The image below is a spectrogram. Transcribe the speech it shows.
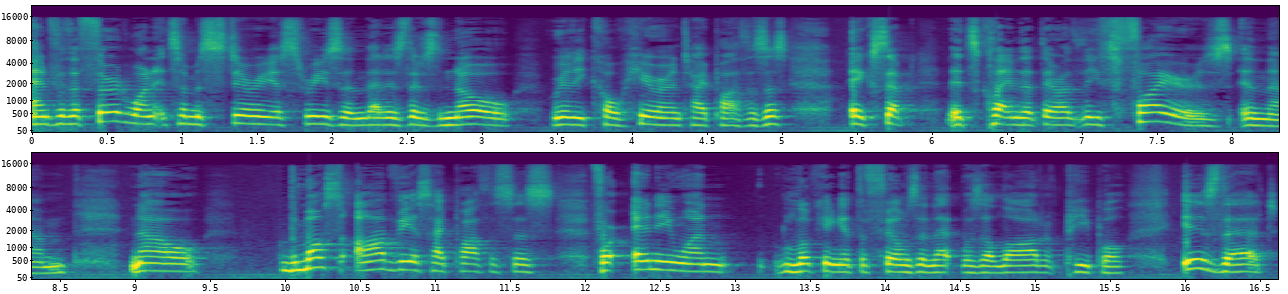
And for the third one, it's a mysterious reason. That is, there's no really coherent hypothesis, except it's claimed that there are these fires in them. Now, the most obvious hypothesis for anyone looking at the films, and that was a lot of people, is that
